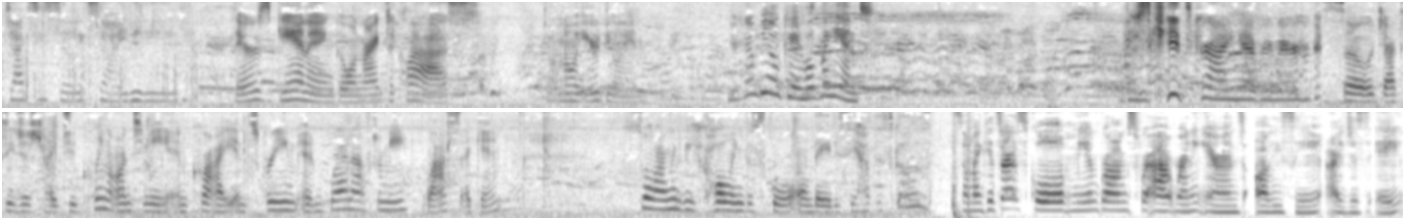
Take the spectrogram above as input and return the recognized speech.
Jaxie's so excited. There's Gannon going right to class. Don't know what you're doing. You're gonna be okay. Hold my hand. There's kids crying everywhere. So Jaxie just tried to cling on to me and cry and scream and run after me last second. So I'm gonna be calling the school all day to see how this goes. So my kids are at school. Me and Bronx were out running errands. Obviously, I just ate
